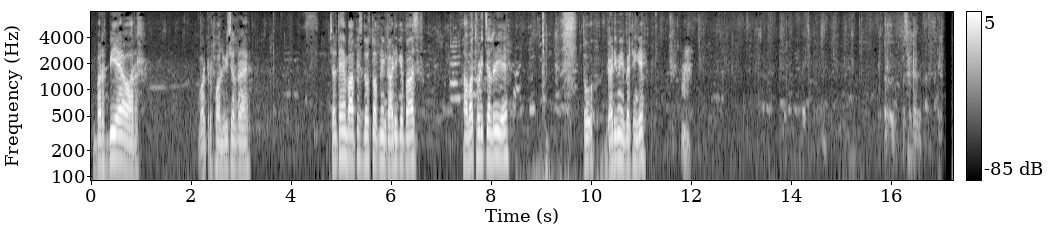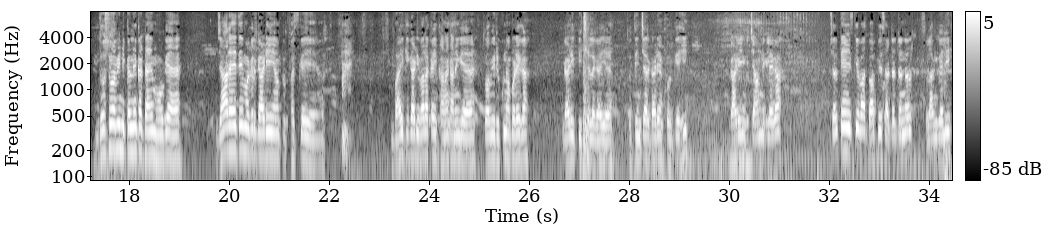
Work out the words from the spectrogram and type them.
बर्फ़ भी है और वाटरफॉल भी चल रहा है। चलते हैं वापस दोस्तों अपनी गाड़ी के पास। हवा थोड़ी चल रही है तो गाड़ी में ही बैठेंगे। दोस्तों अभी निकलने का टाइम हो गया है। जा रहे थे मगर गाड़ी यहाँ पे फंस गई है यार। बाइक की गाड़ी वाला कहीं खाना खाने गया है तो अभी रुकना पड़ेगा। गाड़ी पीछे लगाई है तो तीन चार गाड़ियाँ खोल के ही गाड़ी में जाम निकलेगा। चलते हैं इसके बाद वापस अटल टनल, सुलांग वैली।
